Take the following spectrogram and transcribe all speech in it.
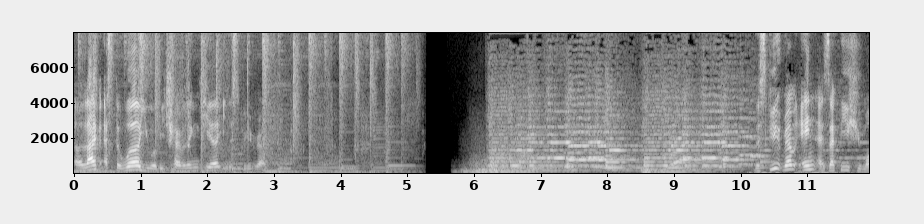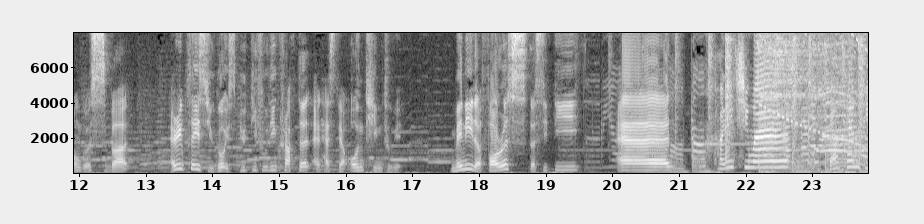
alive as the world you will be traveling here in the spirit realm. The spirit realm ain't exactly humongous, but every place you go is beautifully crafted and has their own theme to it. Mainly the forest, the city, and Konnichiwa! Welcome to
